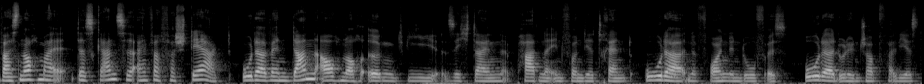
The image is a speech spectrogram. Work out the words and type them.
was nochmal das Ganze einfach verstärkt. Oder wenn dann auch noch irgendwie sich dein Partnerin von dir trennt oder eine Freundin doof ist oder du den Job verlierst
